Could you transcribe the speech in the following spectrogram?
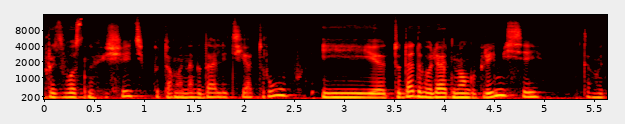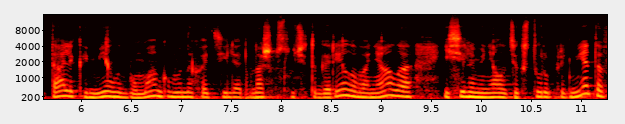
производственных вещей, типа там иногда литья труб, и туда добавляют много примесей, там и талик, и мел, и бумагу мы находили. В нашем случае это горело, воняло и сильно меняло текстуру предметов.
